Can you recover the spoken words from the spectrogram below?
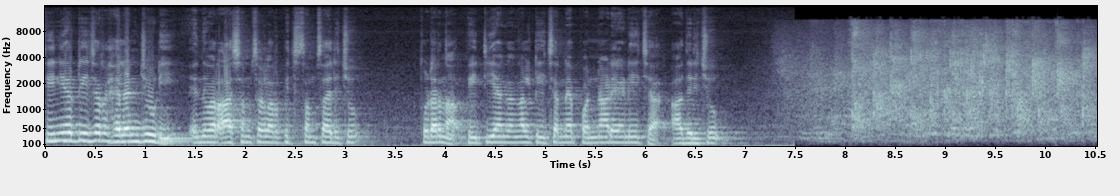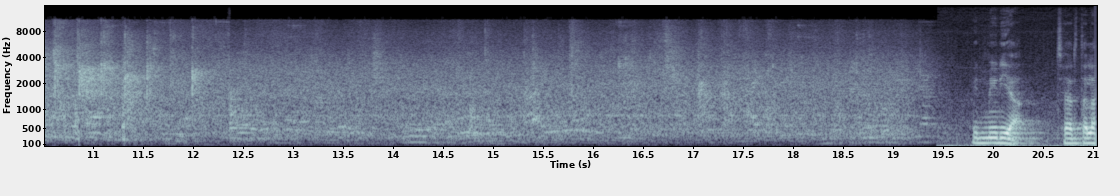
senior teacher Helen Judy എന്നിവർ ആശംസകൾ അർപ്പിച്ച് സംസാരിച്ചു. തുടർന്ന് പി ടി അംഗങ്ങൾ ടീച്ചറിനെ പൊന്നാടയണിയിച്ച് ആദരിച്ചു. മീഡിയ ചേർത്തല.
